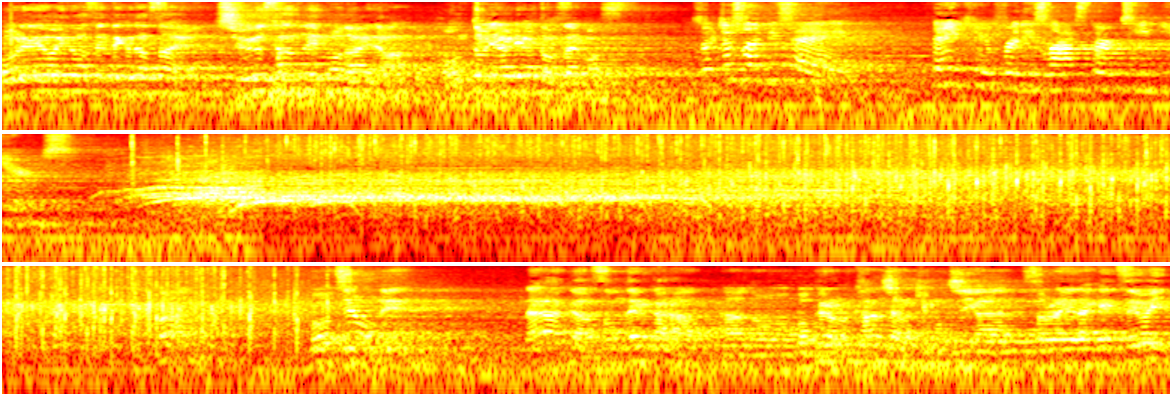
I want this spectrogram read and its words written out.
お礼を言わせてください。13年もの間本当にありがとうございます。So just let me say thank you for these last 13 years. まあもちろんね長く遊んでるからあの僕らの感謝の気持ちがそれだけ強いっ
